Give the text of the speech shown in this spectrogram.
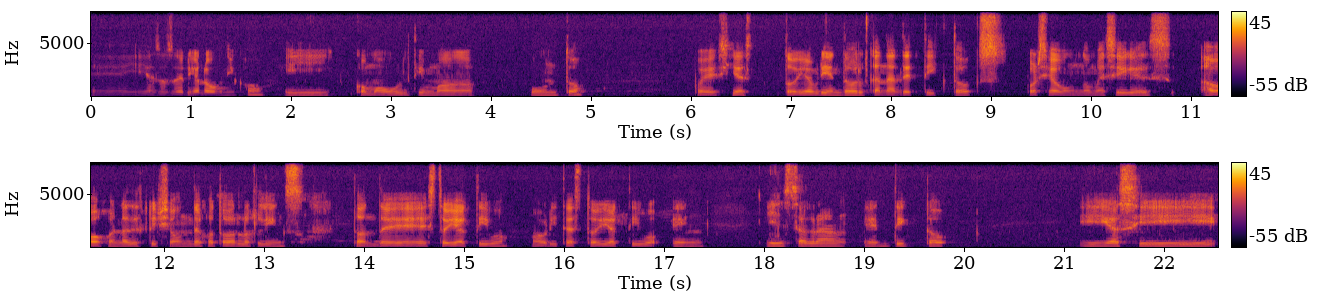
Eh, y eso sería lo único. Y como último punto, pues ya estoy abriendo el canal de TikToks. Por si aún no me sigues, abajo en la descripción dejo todos los links donde estoy activo. Ahorita estoy activo en Instagram, en TikTok y así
